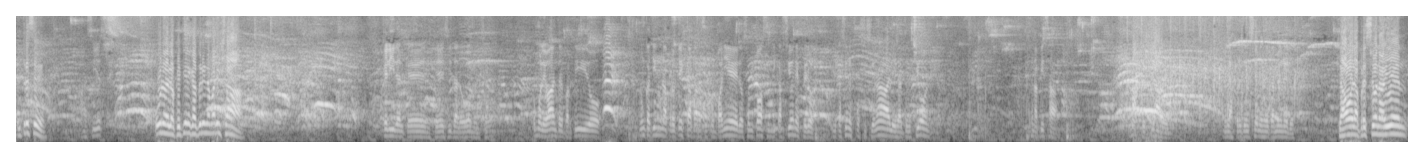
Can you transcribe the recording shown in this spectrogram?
El 13, Así es. Uno de los que tiene cartulina amarilla. Qué líder que es, que es Ítalo Gómez. ¿eh? Cómo levanta el partido. Nunca tiene una protesta para sus compañeros. Son todas indicaciones, pero indicaciones posicionales, de atención. Es una pieza más que clave en las pretensiones de camioneros. que ahora presiona bien,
